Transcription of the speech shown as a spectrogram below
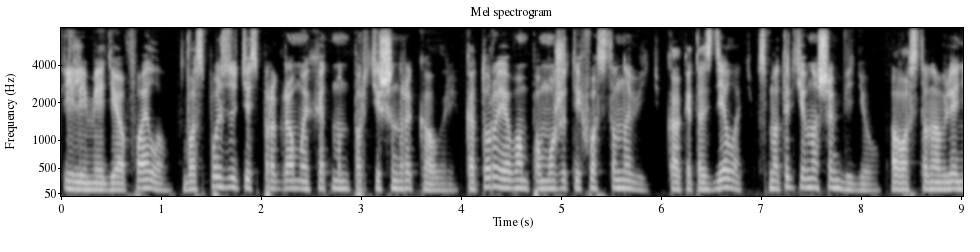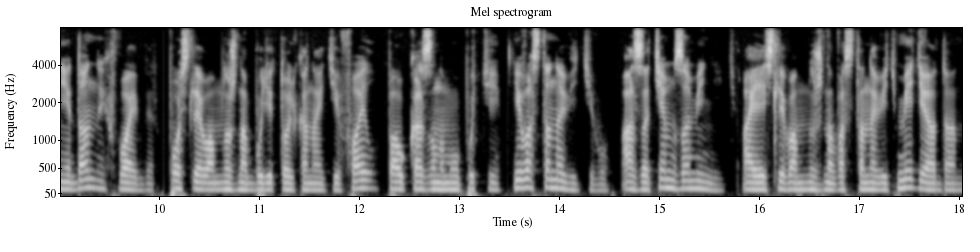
или медиафайлов, воспользуйтесь программой Hetman Partition Recovery, которая вам поможет их восстановить. Как это сделать? Смотрите в нашем видео о восстановлении данных Viber. После вам нужно будет только найти файл по указанному пути и восстановить его, а затем заменить. А если вам нужно восстановить медиаданные, данные.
